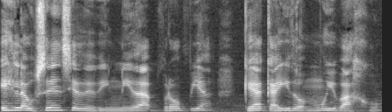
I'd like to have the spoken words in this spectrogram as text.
es la ausencia de dignidad propia que ha caído muy bajo,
